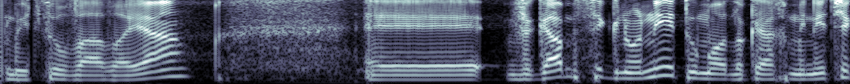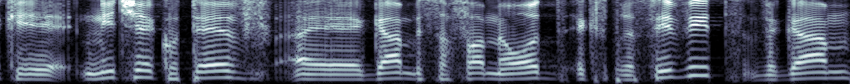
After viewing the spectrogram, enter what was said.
בעיצוב ההוויה. אה, וגם סגנונית הוא מאוד לוקח מניטשה, כי ניטשה כותב אה, גם בשפה מאוד אקספרסיבית וגם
